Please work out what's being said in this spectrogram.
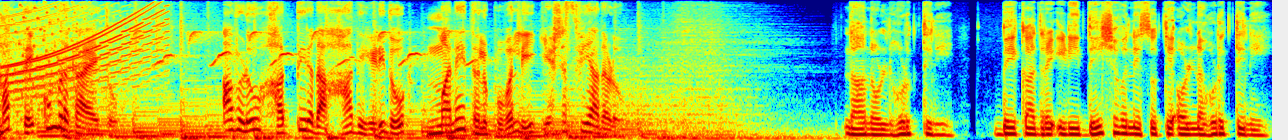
ಮತ್ತೆ ಕುಂಬಳಕಾಯಿತು ಅವಳು ಹತ್ತಿರದ ಹಾದಿ ಹಿಡಿದು ಮನೆ ತಲುಪುವಲ್ಲಿ ಯಶಸ್ವಿಯಾದಳು. ನಾನು ಅವಳನ್ನ ಹುಡುಕ್ತೀನಿ. ಬೇಕಾದ್ರೆ ಇಡೀ ದೇಶವನ್ನೇ ಸುತ್ತಿ ಅವಳನ್ನ ಹುಡುಕ್ತೀನಿ.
